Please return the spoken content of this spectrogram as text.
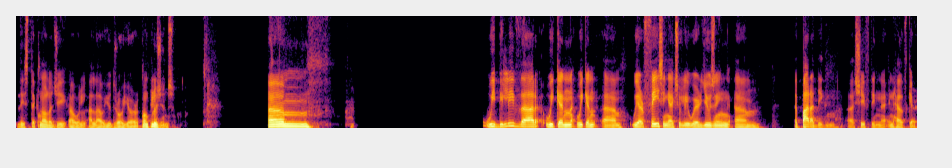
this technology. I will allow you draw your conclusions. Um, we believe that we can, we can, um, we are facing actually, we're using um, a paradigm uh, shift in, uh, in healthcare.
